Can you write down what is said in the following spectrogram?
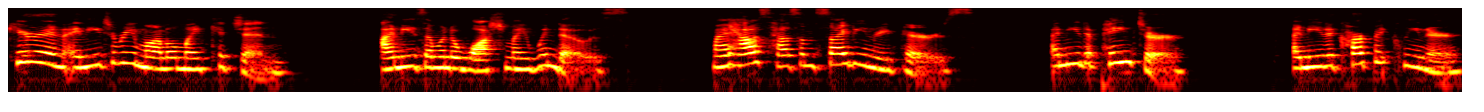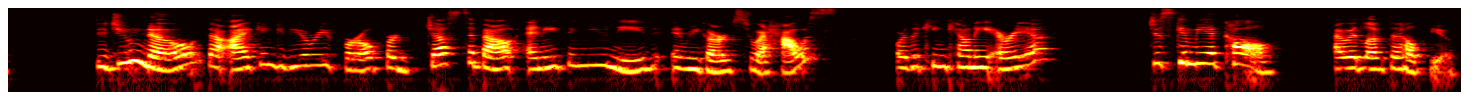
Karen, I need to remodel my kitchen. I need someone to wash my windows. My house has some siding repairs. I need a painter. I need a carpet cleaner. Did you know that I can give you a referral for just about anything you need in regards to a house or the King County area? Just give me a call. I would love to help you.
